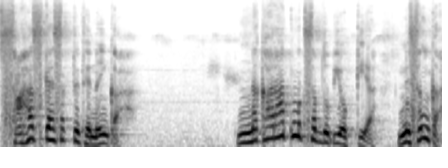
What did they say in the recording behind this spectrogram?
साहस कह सकते थे, नहीं कहा। नकारात्मक शब्द उपयोग किया निशंका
